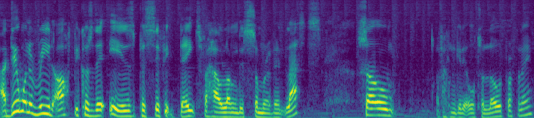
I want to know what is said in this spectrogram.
I do want to read off because there is specific dates for how long this summer event lasts. So, if I can get it all to load properly.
